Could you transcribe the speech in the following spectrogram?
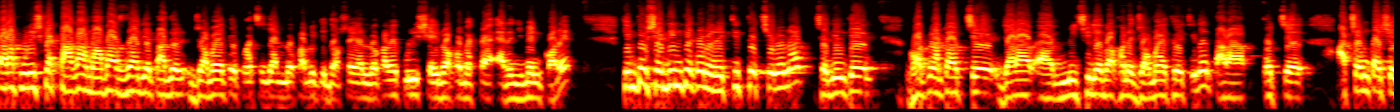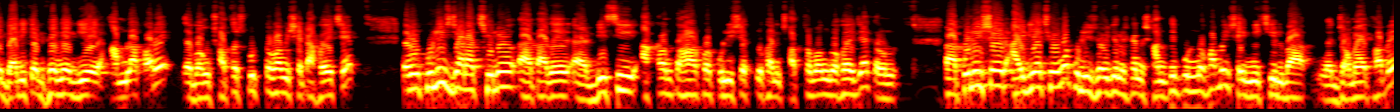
তারা পুলিশকে আগাম আভাস দেয় যে তাদের জমায়েতে পাঁচ হাজার লোক হবে কি দশ হাজার লোক হবে, পুলিশ সেই রকম একটা অ্যারেঞ্জমেন্ট করে। কিন্তু সেদিনকে কোনো নেতৃত্ব ছিল না। সেদিনকে ঘটনাটা হচ্ছে যারা মিছিলে বা ওখানে জমায়েত হয়েছিলেন, তারা হচ্ছে আচমকা সেই ব্যারিকেড ভেঙে গিয়ে হামলা করে এবং স্বতঃস্ফূর্তভাবে সেটা হয়েছে। এবং পুলিশ যারা ছিল তাদের ডিসি আক্রান্ত হওয়ার পর পুলিশ একটুখানি ছত্রভঙ্গ হয়ে যায়। কারণ পুলিশের আইডিয়া ছিল না, পুলিশ হয়েছিল সেখানে শান্তিপূর্ণভাবেই সেই মিছিল বা জমায়েত হবে।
